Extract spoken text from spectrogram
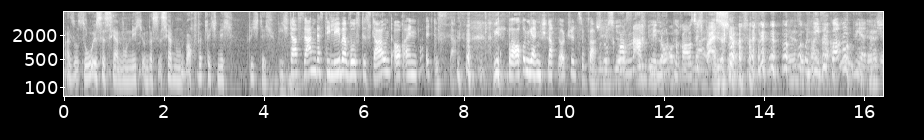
Also so ist es ja nun nicht und das ist ja nun auch wirklich nicht wichtig. Ich darf sagen, dass die Leberwurst ist da und auch ein Wald ist da. Wir brauchen ja nicht nach Deutschland zu fahren. Es kommen acht Minuten raus, ich weiß schon. Und die bekommen wir nicht.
